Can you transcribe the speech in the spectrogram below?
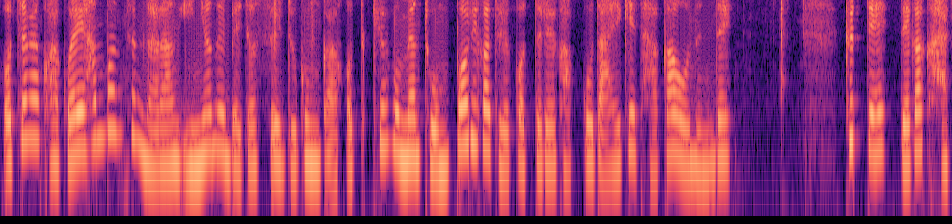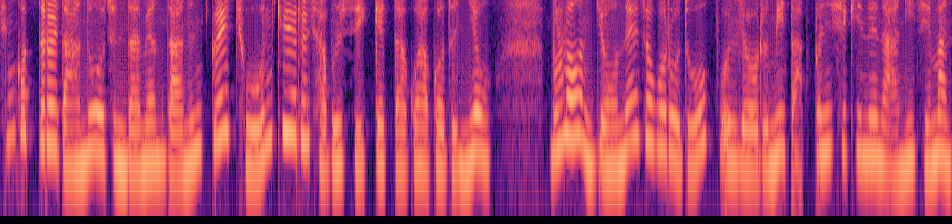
어쩌면 과거에 한 번쯤 나랑 인연을 맺었을 누군가 어떻게 보면 돈벌이가 될 것들을 갖고 나에게 다가오는데 그때 내가 가진 것들을 나누어 준다면 나는 꽤 좋은 기회를 잡을 수 있겠다고 하거든요. 물론 연애적으로도 올 여름이 나쁜 시기는 아니지만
